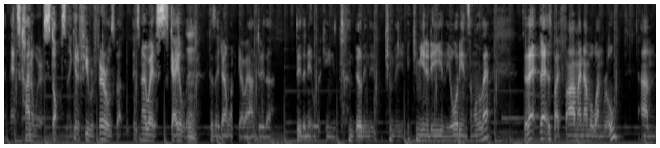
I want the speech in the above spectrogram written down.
And that's kind of where it stops. And they get a few referrals, but there's no way to scale that because mm. they don't want to go out and do the do the networking and building the community and the audience and all of that. So that that is by far my number one rule. Um,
